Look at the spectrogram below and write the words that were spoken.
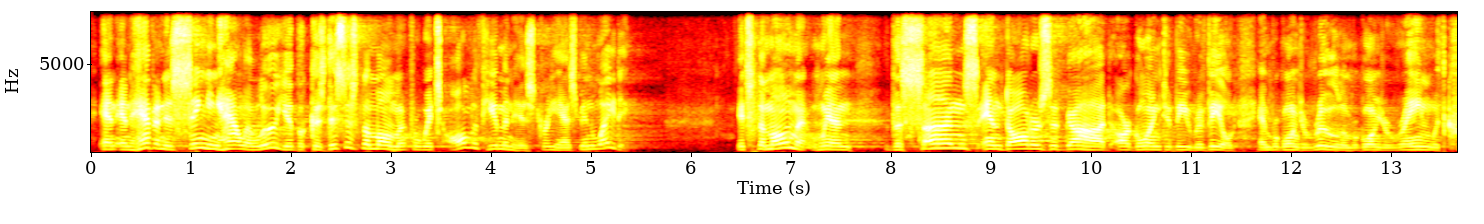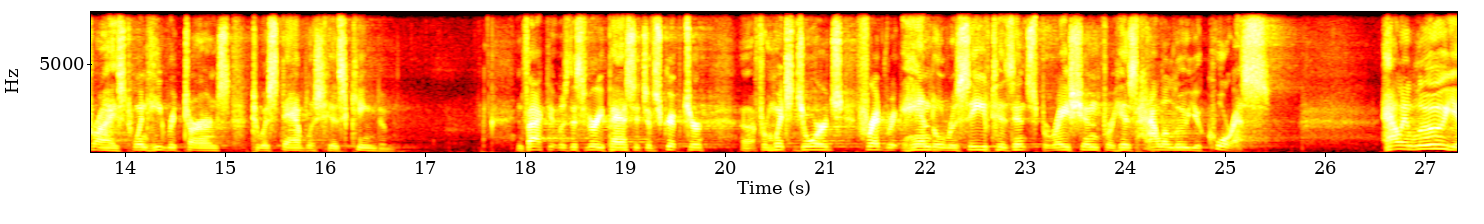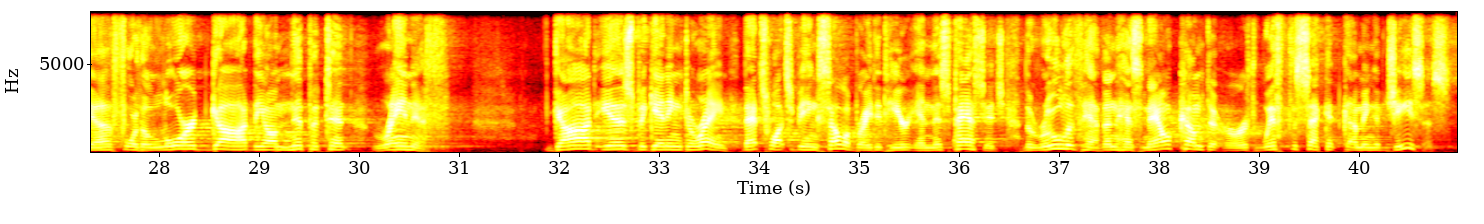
And, and heaven is singing hallelujah because this is the moment for which all of human history has been waiting. It's the moment when the sons and daughters of God are going to be revealed, and we're going to rule and we're going to reign with Christ when he returns to establish his kingdom. In fact, it was this very passage of Scripture uh, from which George Frederick Handel received his inspiration for his Hallelujah chorus. Hallelujah, for the Lord God, the omnipotent, reigneth. God is beginning to reign. That's what's being celebrated here in this passage. The rule of heaven has now come to earth with the second coming of Jesus.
